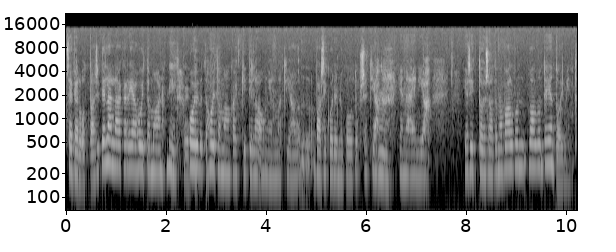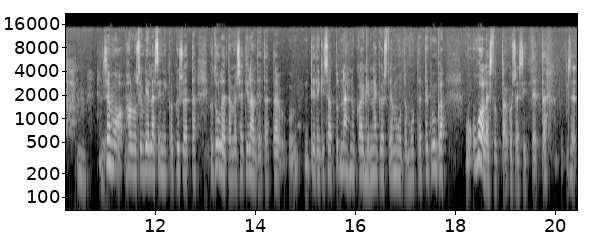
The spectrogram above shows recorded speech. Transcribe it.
se velvoittaa sitten eläinlääkäriä hoitamaan, Niin, hoi, hoitamaan kaikki tilaongelmat ja vasikoiden nupoutukset ja, mm. ja näin. Ja, ja sitten toisaalta mä valvon, valvon teidän toimintaa. Mm. Se mua halusin vielä Sinikka kysyä, että kun tulee tämmöisiä tilanteita, että tietenkin sä oot nähnyt kaiken näköistä ja muuta, mutta että kuinka huolestuttaako se sitten, että se,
